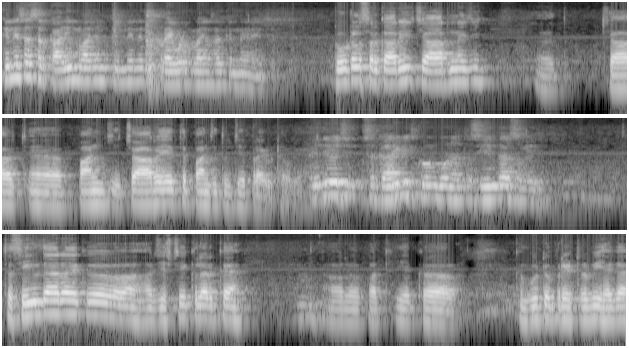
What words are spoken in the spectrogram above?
ਕਿੰਨੇ ਸਰ ਸਰਕਾਰੀ ਮੁਲਾਜ਼ਮ ਕਿੰਨੇ ਨੇ ਤੇ ਪ੍ਰਾਈਵੇਟ ਮੁਲਾਜ਼ਮ ਸਰ ਕਿੰਨੇ ਨੇ ਜੀ? ਟੋਟਲ ਸਰਕਾਰੀ 4 ਨੇ ਜੀ। ਚਾਰ ਪੰਜ ਚਾਰ ਇਹ ਤੇ ਪੰਜ ਦੂਜੇ ਪ੍ਰਾਈਵੇਟ ਹੋ ਗਏ। ਇਹਦੇ ਵਿੱਚ ਸਰਕਾਰੀ ਵਿੱਚ ਕੌਣ ਕੌਣ ਹੈ ਤਹਿਸੀਲਦਾਰ ਸਮੇਤ? ਤਹਿਸੀਲਦਾਰ ਇੱਕ ਰਜਿਸਟਰੀ ਕਲਰਕ ਹੈ। ਔਰ ਬਾਕੀ ਇੱਕ ਕੰਪਿਊਟਰ ਆਪਰੇਟਰ ਵੀ ਹੈਗਾ।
